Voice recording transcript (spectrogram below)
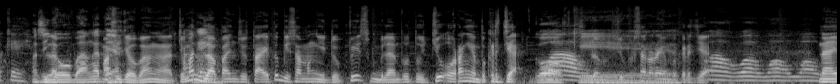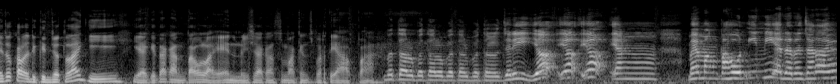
Oke. Masih jauh banget Masih ya. jauh banget. Cuman Oke. 8 juta itu bisa menghidupi 97 orang yang bekerja. Wow. Gokil. 97% orang yang bekerja. Wow, wow, wow, wow. Nah, itu kalau digenjot lagi, ya kita akan tahu lah ya Indonesia akan semakin seperti apa. Betul betul betul betul. Jadi yuk yuk yuk yang memang tahun ini ada rencana tapi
